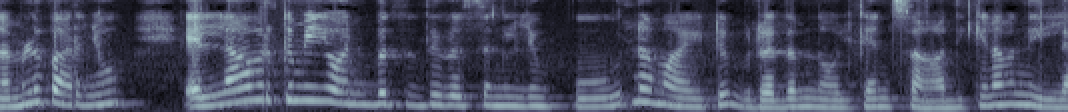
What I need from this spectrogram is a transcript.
നമ്മൾ പറഞ്ഞു എല്ലാവർക്കും ഈ ഒൻപത് ദിവസങ്ങളിലും പൂർണമായിട്ടും വ്രതം നോൽക്കാൻ സാധിക്കണമെന്നില്ല.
